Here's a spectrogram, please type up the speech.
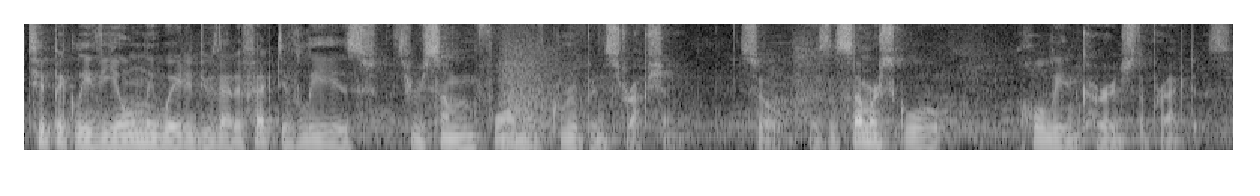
Typically, the only way to do that effectively is through some form of group instruction. So as the summer school, wholly encourage the practice.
